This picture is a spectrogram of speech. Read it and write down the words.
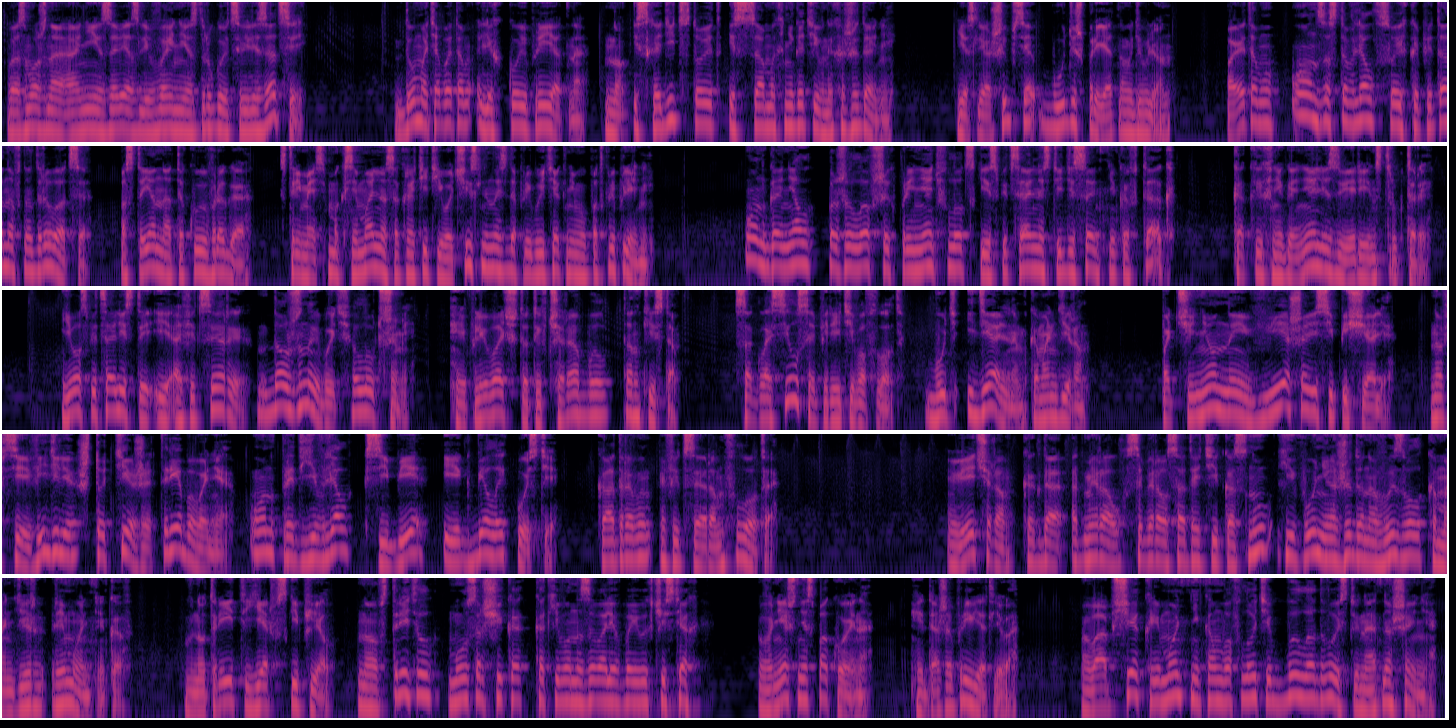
Возможно, они завязли в войне с другой цивилизацией? Думать об этом легко и приятно, но исходить стоит из самых негативных ожиданий. Если ошибся, будешь приятно удивлен. Поэтому он заставлял своих капитанов надрываться, постоянно атакуя врага, стремясь максимально сократить его численность до прибытия к нему подкреплений. Он гонял пожелавших принять флотские специальности десантников так, как их не гоняли звери-инструкторы. Его специалисты и офицеры должны быть лучшими. И плевать, что ты вчера был танкистом. Согласился перейти во флот? Будь идеальным командиром. Подчиненные вешались и пищали. Но все видели, что те же требования он предъявлял к себе и к Белой Кости, кадровым офицерам флота. Вечером, когда адмирал собирался отойти ко сну, его неожиданно вызвал командир ремонтников. Внутри Тьер вскипел, но встретил мусорщика, как его называли в боевых частях, внешне спокойно и даже приветливо. Вообще к ремонтникам во флоте было двойственное отношение.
